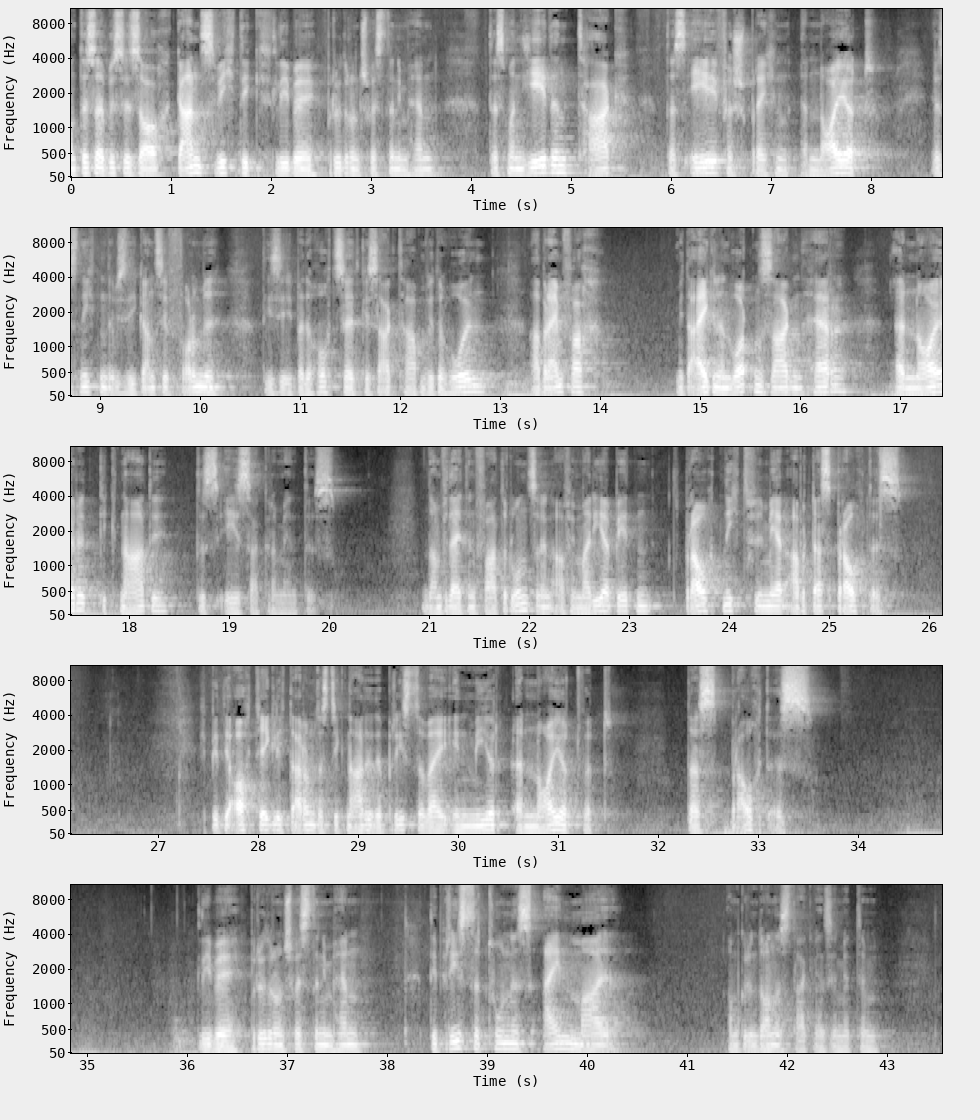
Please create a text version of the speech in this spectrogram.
Und deshalb ist es auch ganz wichtig, liebe Brüder und Schwestern im Herrn, dass man jeden Tag das Eheversprechen erneuert. Es nicht, indem sie die ganze Formel die Sie bei der Hochzeit gesagt haben, wiederholen, aber einfach mit eigenen Worten sagen, Herr, erneuere die Gnade des Ehesakramentes. Und dann vielleicht den Vater unser, den Ave Maria beten. Es braucht nicht viel mehr, aber das braucht es. Ich bitte auch täglich darum, dass die Gnade der Priesterweihe in mir erneuert wird. Das braucht es. Liebe Brüder und Schwestern im Herrn, die Priester tun es einmal am Gründonnerstag, wenn sie mit dem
